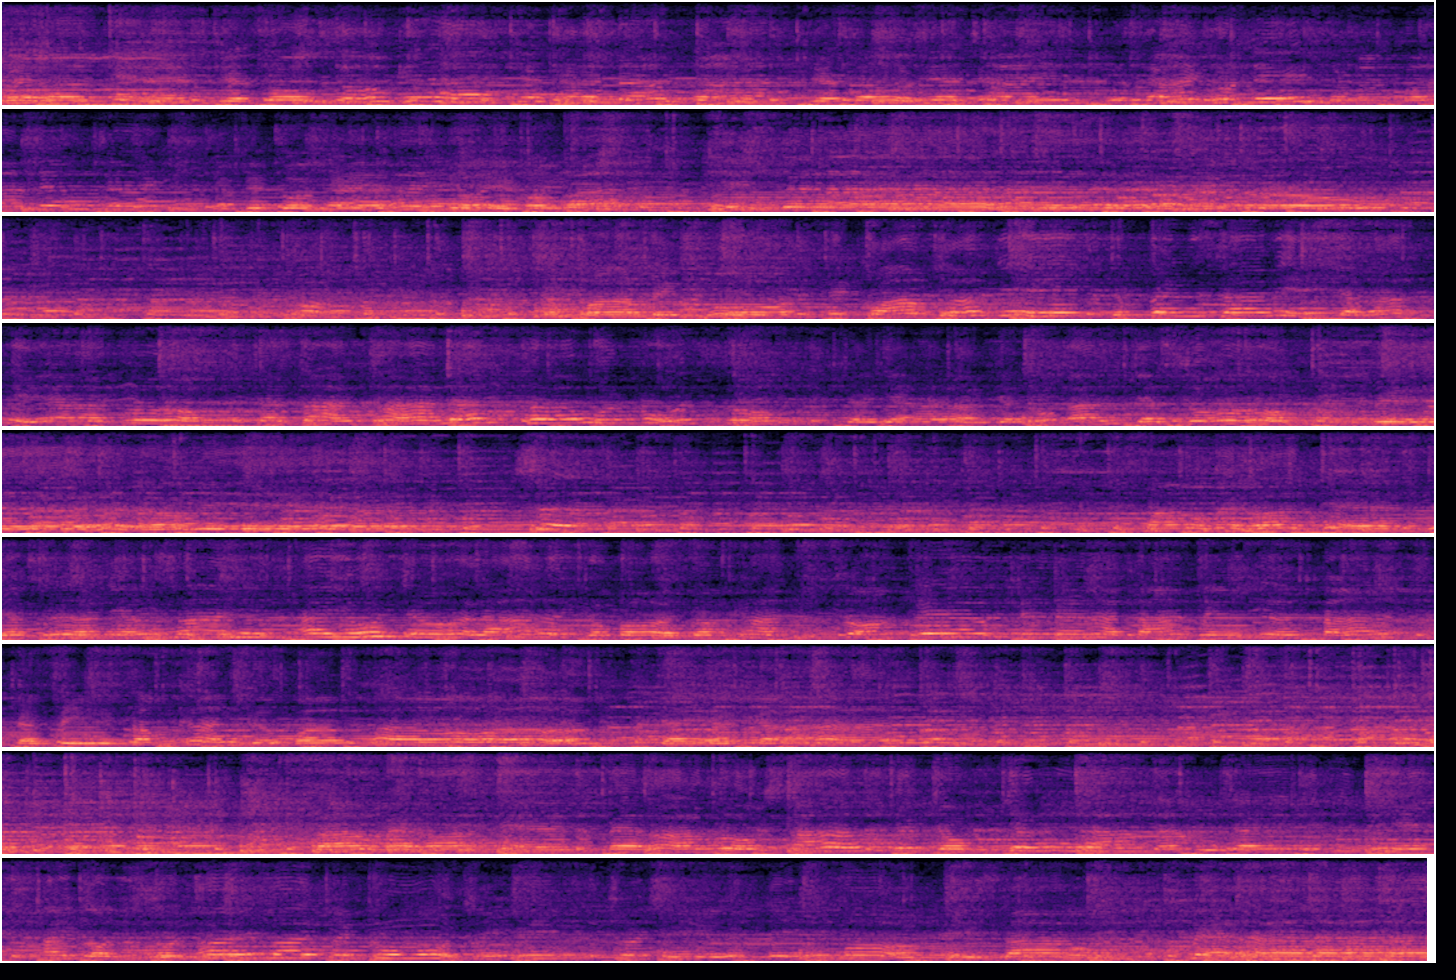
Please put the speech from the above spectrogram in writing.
ไม่หาแกอย่าโศกโศกแค่อย่าเกิดน้ำตาอย่าเศร้าเสียใจผู้ชายคนนี้สมัครมาเต็มใจอย่าเป็นตัวแค่ให้ด้วยความรักที่แสนตรงจะมาเป็นผัวในความรักดีจะเป็นสามีจะรักเมียรักลูกจะสร้างฐา ตาเป็นเรื่องตาแต่สิ่งสำคัญคือความเข้าใจกันสาวแม่หางแก่แม่หางลูกสาวจะจบยังงามน้ำใจดีให้คนสุดท้ายมาเป็นคู่ชีวิตช่วยชีวิตนี้มอบให้สาวแม่หาง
